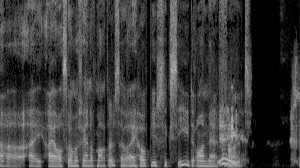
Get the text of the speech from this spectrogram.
Uh, I I also am a fan of Mothra, so I hope you succeed on that Yay. front.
